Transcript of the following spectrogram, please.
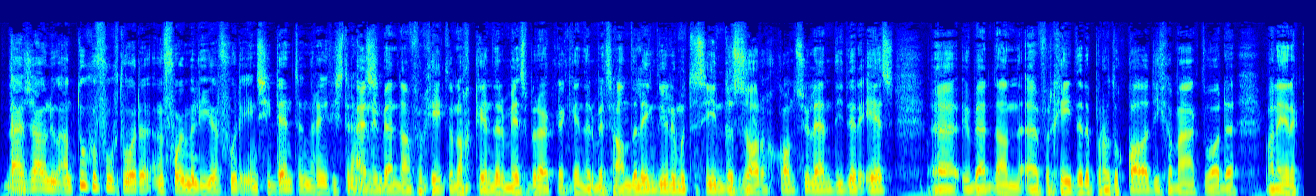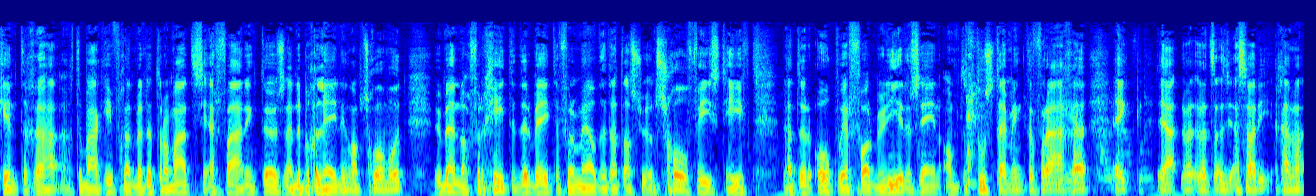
daar zou nu aan toegevoegd worden een formulier voor de incidentenregistratie. En u bent dan vergeten nog kindermisbruik en kindermishandeling die jullie moeten zien. De zorgconsulent die er is. Eh, u bent dan eh, vergeten de protocollen die gemaakt worden... wanneer een kind te, te maken heeft gehad met een traumatische ervaring thuis... en de begeleiding op school moet. U bent nog vergeten erbij te vermelden dat als u een schoolfeest heeft... dat er ook weer formulieren zijn om de toestemming te vragen. Ik, ja, wat, wat- sorry. Ga maar.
